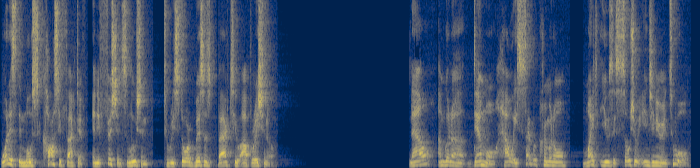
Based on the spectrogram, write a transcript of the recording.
what is the most cost effective and efficient solution to restore business back to operational. Now I'm going to demo how a cyber criminal might use a social engineering tool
